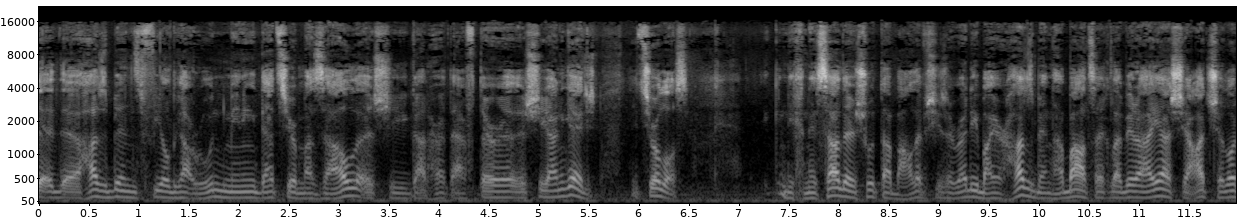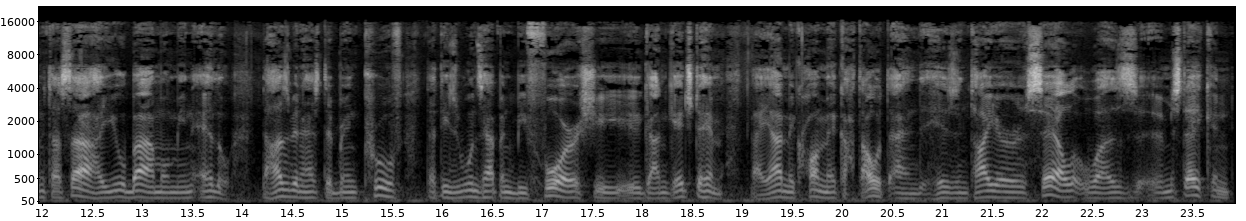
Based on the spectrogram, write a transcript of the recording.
the husband's field got ruined, meaning that's your mazal. She got hurt after she got engaged. It's your loss. נכנסה לרשות הבעל, if she's already by her husband, הבעל צריך להביא ראיה שעד שלא נתעשה היו בה מומין אלו. the husband has to bring proof that these wounds happened before she got engaged to him. And his entire sale was mistaken.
